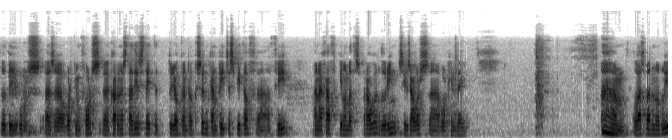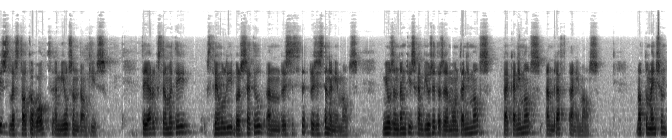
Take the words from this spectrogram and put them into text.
to the URSS as a working force, uh, current studies state that two yoke and oxen can reach a speed of uh, three and a half kilometers per hour during six hours uh, working day. last but not least, let's talk about uh, mules and donkeys. They are extremely, extremely versatile and resistant, animals. Mules and donkeys can be used as mount animals, pack animals, and draft animals, not to mention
